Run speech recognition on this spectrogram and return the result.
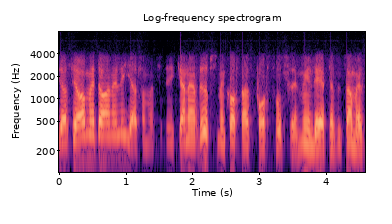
jag gör sig av med Dan Eliasson, som jag nämnde upp som en kostnadspost hos Myndigheten för samhälls,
